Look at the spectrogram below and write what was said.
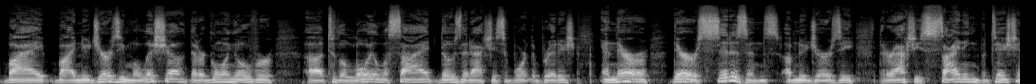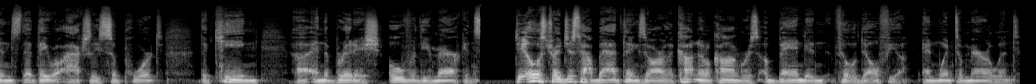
by, by New Jersey militia that are going over uh, to the loyalist side, those that actually support the British. And there are, there are citizens of New Jersey that are actually signing petitions that they will actually support the king uh, and the British over the Americans. To illustrate just how bad things are, the Continental Congress abandoned Philadelphia and went to Maryland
